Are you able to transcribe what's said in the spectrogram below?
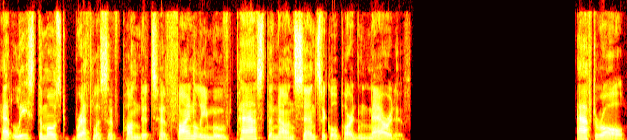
At least the most breathless of pundits have finally moved past the nonsensical pardon narrative. After all,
